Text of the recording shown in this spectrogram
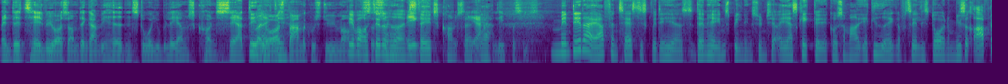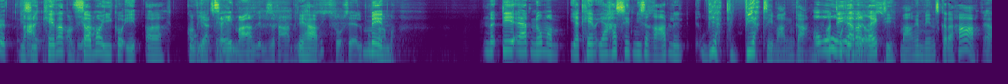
Men det talte vi jo også om, dengang vi havde den store jubilæumskoncert. Det, Det var jo rigtigt. også bare med kostymer. Det var og også så det, der hedder en stage concert. Ja, Ja. lige præcis. Men det, der er fantastisk ved det her, den her indspilning, synes jeg, og jeg skal ikke øh, gå så meget, jeg gider ikke at fortælle historien om Miserable. Hvis Nej, I kender den, så må I gå ind og Og vi har talt meget om det miserable. Det har vi. Stort set alle Men- programmer. Nå, Det er et nummer, jeg kender. Jeg har set Miserable virkelig, virkelig mange gange. Oh, og det, det er der også. rigtig mange mennesker, der har. Ja.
